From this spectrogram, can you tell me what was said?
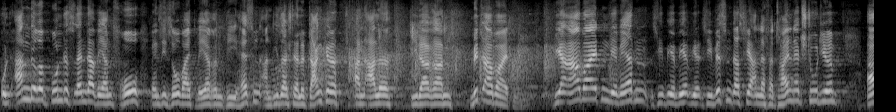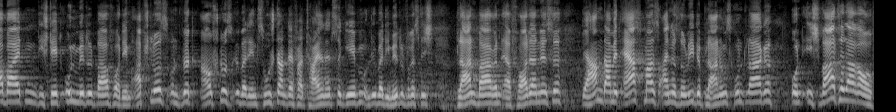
Und andere Bundesländer wären froh, wenn sie so weit wären wie Hessen. An dieser Stelle danke an alle, die daran mitarbeiten. Wir arbeiten, wir werden, Sie wissen, dass wir an der Verteilnetzstudie arbeiten. Die steht unmittelbar vor dem Abschluss und wird Aufschluss über den Zustand der Verteilnetze geben und über die mittelfristig planbaren Erfordernisse. Wir haben damit erstmals eine solide Planungsgrundlage. und Ich warte darauf,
